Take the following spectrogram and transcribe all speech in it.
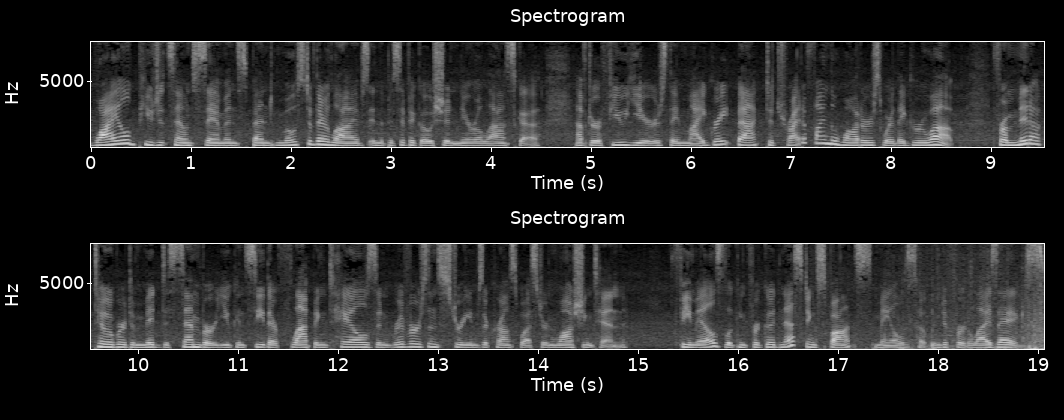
Wild Puget Sound salmon spend most of their lives in the Pacific Ocean near Alaska. After a few years, they migrate back to try to find the waters where they grew up. From mid October to mid December, you can see their flapping tails in rivers and streams across western Washington. Females looking for good nesting spots, males hoping to fertilize eggs.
